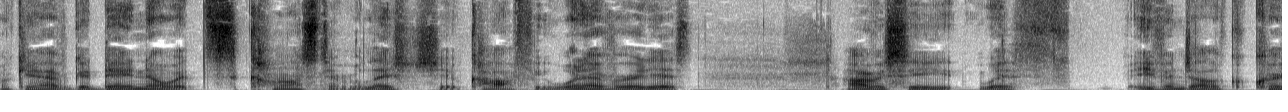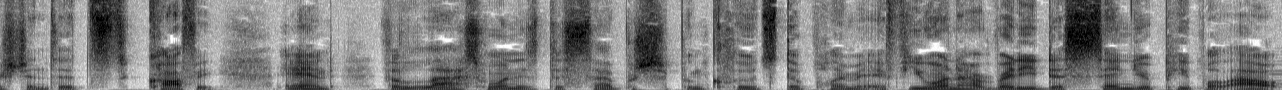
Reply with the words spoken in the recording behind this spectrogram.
Okay, have a good day. No, it's constant relationship, coffee, whatever it is. Obviously, with evangelical Christians, it's coffee. And the last one is discipleship includes deployment. If you are not ready to send your people out,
